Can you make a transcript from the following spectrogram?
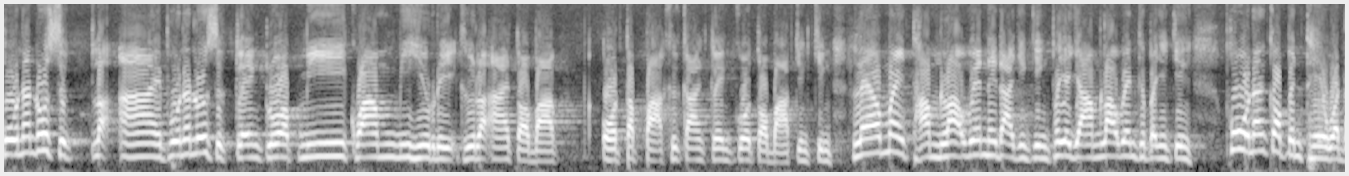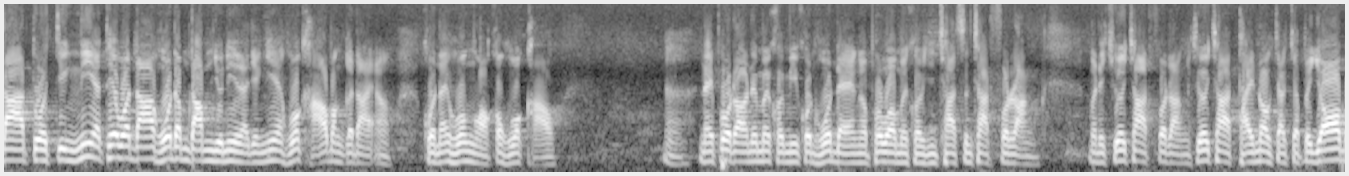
ผู้นั้นรู้สึกละอาย ผู้นั้นรู้สึกเกรงกลัวมีความมีฮิริ คือละอายต่อบาป โอตตะปะคือการเกรงกลัวต่อบาปจริง ๆ แล้วไม่ทำละเว้นให้ได้จริง ๆ พยายามละเว้นขึ้นไปจริง ๆ ผู้นั้นก็เป็นเทวดาตัวจริงเนี่ยเทวดาหัวดำๆอยู่นี่แหละอย่างเงี้ยหัวขาวบางก็ได้อ้าวคนไหนหัวงอกก็หัวขาวในพวกเราเนี่ยไม่ค่อยมีคนหัวแดงเพราะว่าไม่ค่อยมีชาติสัญชาติฝรั่งไม่ได้เชื้อชาติฝรั่ง เชื้อชาติไทยนอกจากจะไปย้อม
